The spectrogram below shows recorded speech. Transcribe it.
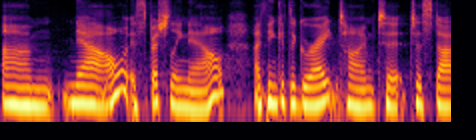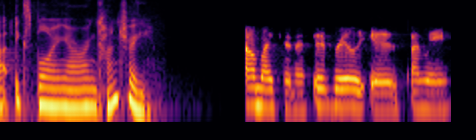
um, now, especially now, I think it's a great time to to start exploring our own country. Oh my goodness, it really is. I mean,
